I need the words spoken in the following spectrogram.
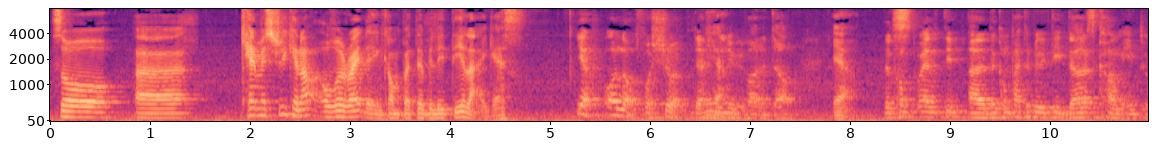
So, uh, chemistry cannot override the incompatibility, lah, I guess. Yeah. Oh no, for sure. Definitely without a doubt. Yeah. The compatibility, uh, the compatibility does come into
